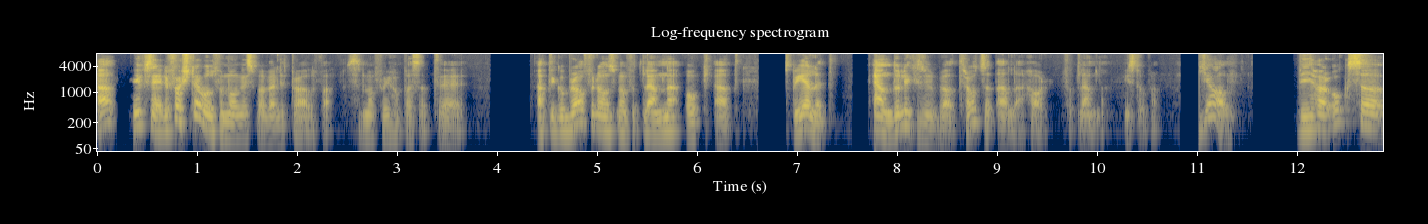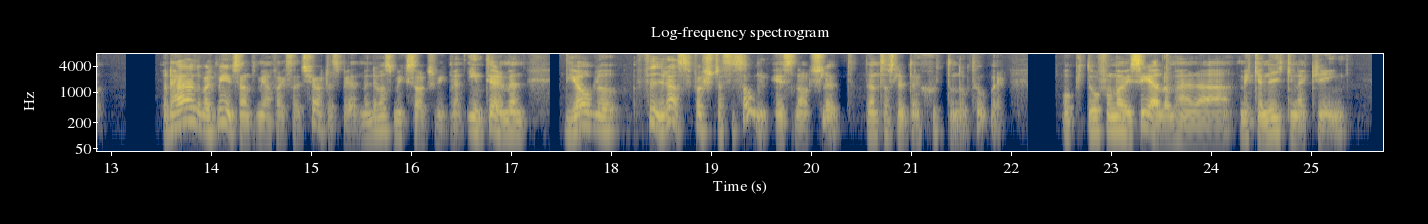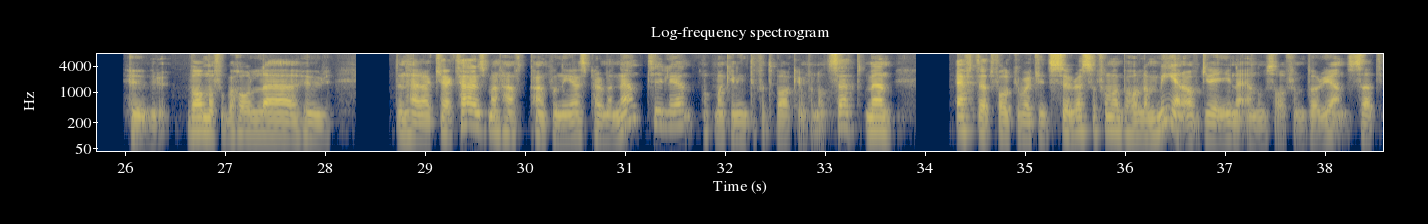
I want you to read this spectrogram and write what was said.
ja, vi får se. Det första Wolf Among Us var väldigt bra i alla fall. Så man får ju hoppas att, eh, att det går bra för de som har fått lämna och att spelet ändå lyckas bli bra trots att alla har fått lämna i så fall. Ja, vi har också, och det här hade varit mer intressant om jag faktiskt hade kört det spelet, men det var så mycket saker som fick mig att inte göra det. Men Diablo 4s första säsong är snart slut. Den tar slut den 17 oktober. Och då får man ju se alla de här uh, mekanikerna kring hur, vad man får behålla, hur den här karaktären som man haft pensioneras permanent tydligen och man kan inte få tillbaka den på något sätt. Men efter att folk har varit lite sura så får man behålla mer av grejerna än de sa från början. Så att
